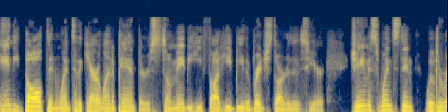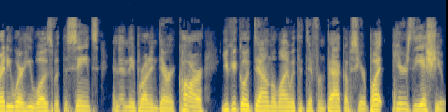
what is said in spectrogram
Andy Dalton went to the Carolina Panthers. So maybe he thought he'd be the bridge starter this year. Jameis Winston was already where he was with the Saints, and then they brought in Derek Carr. You could go down the line with the different backups here, but here's the issue.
